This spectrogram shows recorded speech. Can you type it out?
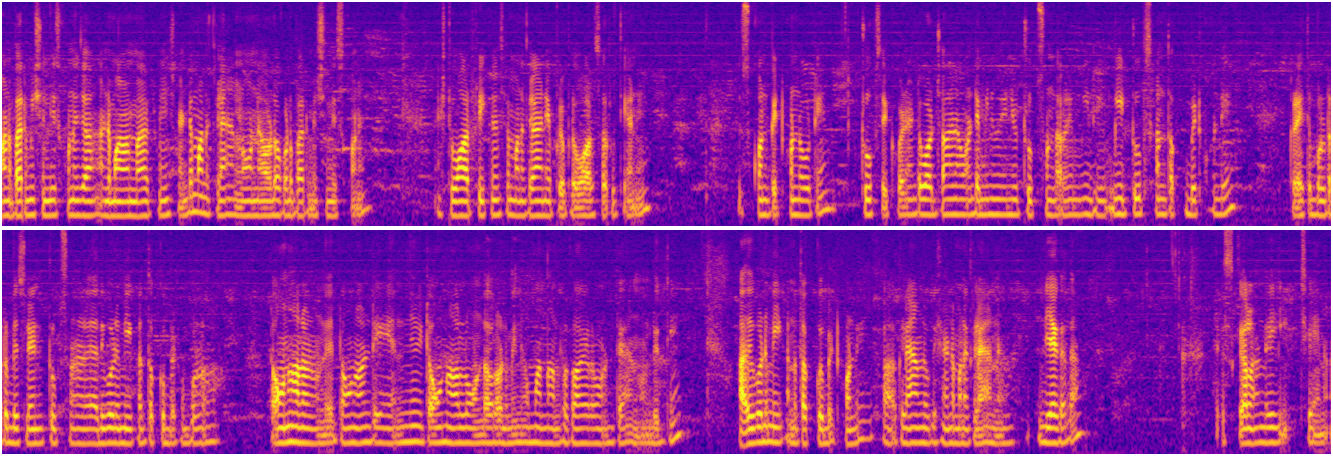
మన పర్మిషన్ తీసుకొని జాయిన్ అంటే మన పర్మిషన్ అంటే మన క్లాన్లో ఉన్న ఎవడో ఒకటి పర్మిషన్ తీసుకొని. నెక్స్ట్ వార్ ఫ్రీక్వెన్సీ మన క్లాన్ ఎప్పుడెప్పుడు వార్స్ అని చూసుకొని పెట్టుకోండి ఒకటి. ట్రూప్స్ ఎక్కువ అంటే వాడు జాయిన్ అవ్వంటే మినిమం ఎన్ని ట్రూప్స్ ఉండాలి? మీ మీ ట్రూప్స్ కానీ తక్కువ పెట్టుకోండి. ఇక్కడైతే బుల్డర్ బేస్లో ఎన్ని ట్రూప్స్ ఉండాలి. అది కూడా మీకు తక్కువ పెట్టుకోండి. టౌన్ హాల్ అని ఉండేది టౌన్ అంటే ఎన్ని టౌన్ హాల్లో ఉండాలో మినిమం మన దాంట్లో తాగడం అంటే అని ఉండిద్ది. అది కూడా మీకన్నా తక్కువ పెట్టుకోండి. క్లాన్ లొకేషన్ అంటే మన క్లాన్ ఇండియా కదా? తీసుకెళ్ళండి చైనా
